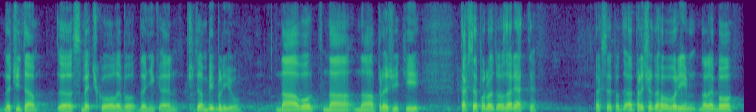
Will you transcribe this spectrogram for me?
Nečítám uh, smečko alebo deník N, čítám Bibliu, návod na, na prežití, tak se podle toho zariadte. Tak se, a proč to hovorím? Lebo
